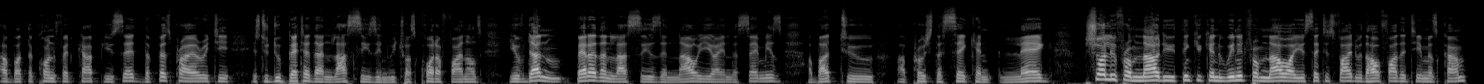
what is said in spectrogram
about the Confed Cup, you said the first priority is to do better than last season, which was quarterfinals. You've done better than last season. Now you are in the semis, about to approach the second leg. Surely from now, do you think you can win it from now? Are you satisfied with how far the team has come?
